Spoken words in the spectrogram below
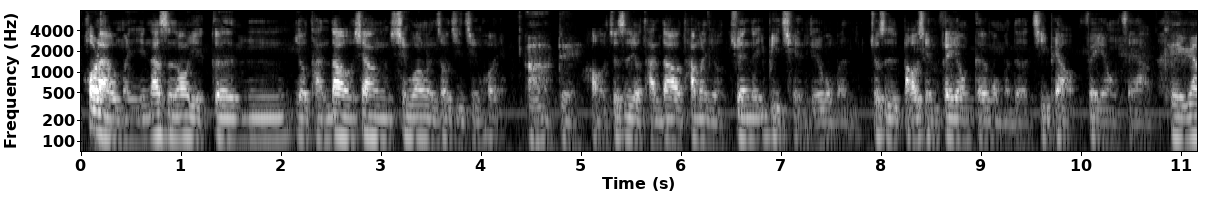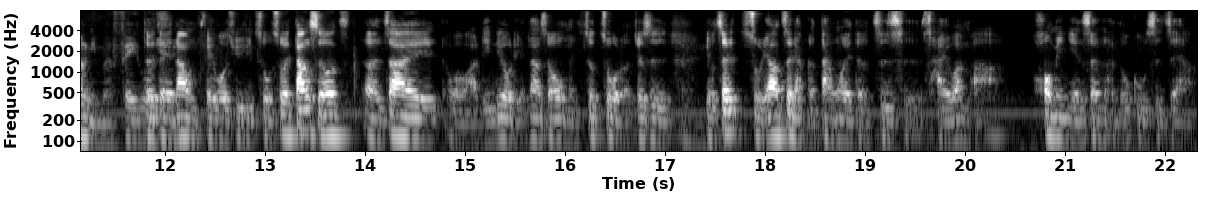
后来我们那时候也跟有谈到像星光人寿基金会，啊，对，好、就是有谈到他们有捐了一笔钱给我们，就是保险费用跟我们的机票费用这样。可以让你们飞过去。对对，让我们飞过去去做。所以当时候，呃，在哇零六年那时候我们就做了，就是有这主要这两个单位的支持，才有办法后面延伸很多故事这样。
